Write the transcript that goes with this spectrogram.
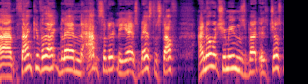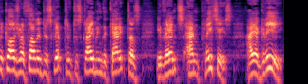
Um, thank you for that, Glenn. Absolutely, yes. Best of stuff. I know what she means, but it's just because you're thoroughly descriptive describing the characters, events, and places. I agree.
